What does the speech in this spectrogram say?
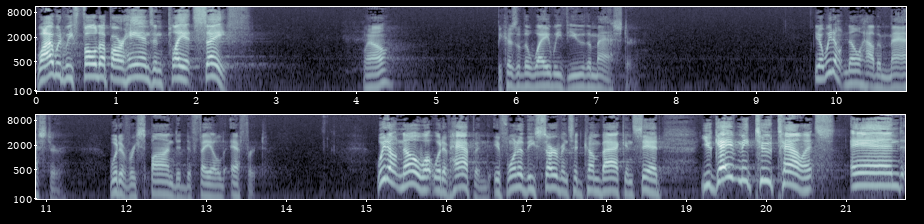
Why would we fold up our hands and play it safe? Well, because of the way we view the master. You know, we don't know how the master would have responded to failed effort. We don't know what would have happened if one of these servants had come back and said, You gave me two talents and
